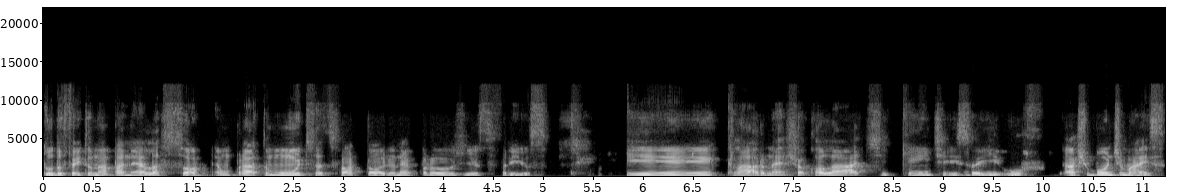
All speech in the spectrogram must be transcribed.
tudo feito na panela só. É um prato muito satisfatório, né, para os dias frios. E, claro, né, chocolate quente, isso aí, uf, acho bom demais.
